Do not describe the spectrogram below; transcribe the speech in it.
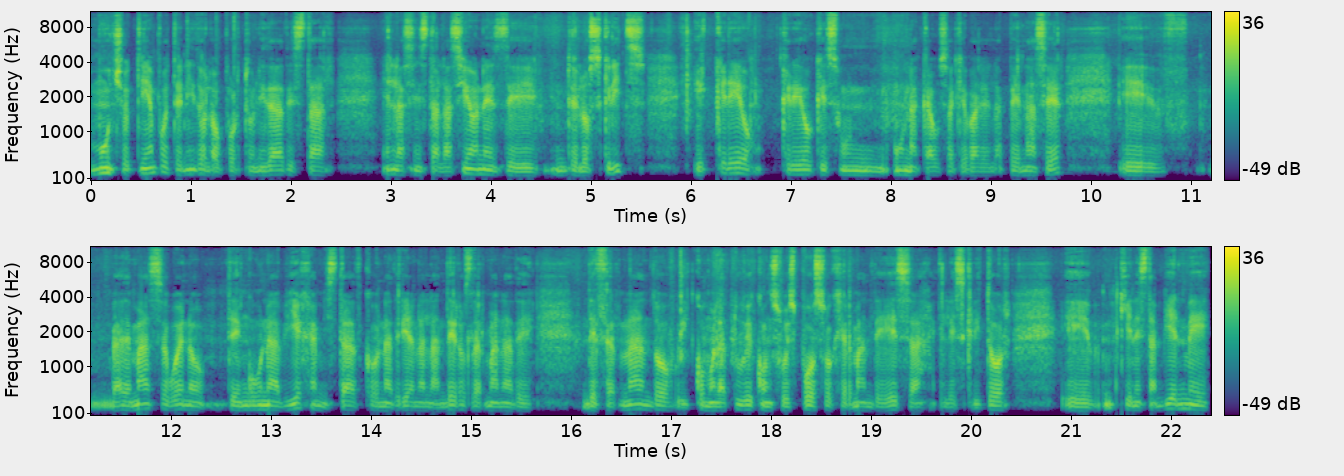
mucho tiempo. He tenido la oportunidad de estar en las instalaciones de, de los CRITs. y creo, creo que es un, una causa que vale la pena hacer. Eh, además, bueno, tengo una vieja amistad con Adriana Landeros, la hermana de, de Fernando, y como la tuve con su esposo Germán de Esa, el escritor, eh, quienes también me,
